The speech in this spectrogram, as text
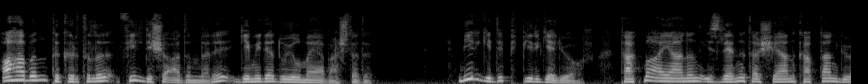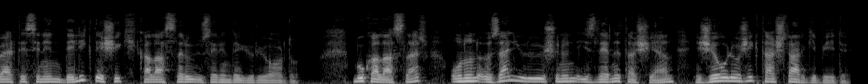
Ahab'ın tıkırtılı fil dişi adımları gemide duyulmaya başladı. Bir gidip bir geliyor. Takma ayağının izlerini taşıyan kaptan güvertesinin delik deşik kalasları üzerinde yürüyordu. Bu kalaslar onun özel yürüyüşünün izlerini taşıyan jeolojik taşlar gibiydi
